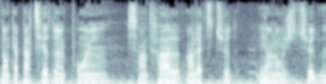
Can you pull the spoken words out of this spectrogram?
Donc à partir d'un point central en latitude et en longitude,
